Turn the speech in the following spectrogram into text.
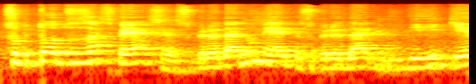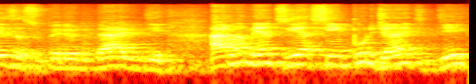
sobre todos os aspectos, superioridade numérica, superioridade de riqueza, superioridade de armamentos e assim por diante, de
